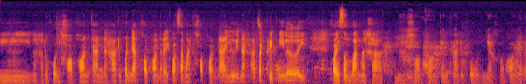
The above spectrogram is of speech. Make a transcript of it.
นี่นะคะ ทุกคนขอพรกันนะคะ ทุกคนอยากขอพรอะไรก็สามารถขอพรได้เลยนะคะ จากคลิปนี้เลย ขอให้สมหวังนะคะ มาขอพรกันค่ะทุกคนอยากขอพรอะไร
